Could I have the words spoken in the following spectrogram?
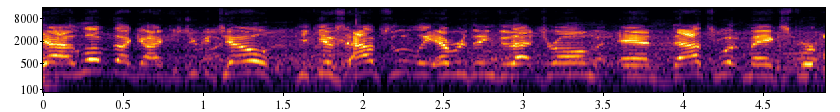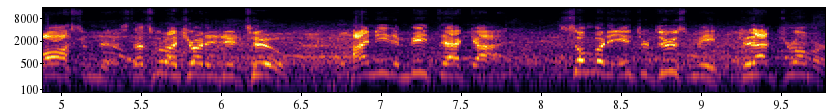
Yeah, I love that guy because you can tell he gives absolutely everything to that drum, and that's what makes for awesomeness. That's what I try to do too. I need to meet that guy. Somebody introduce me to that drummer.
